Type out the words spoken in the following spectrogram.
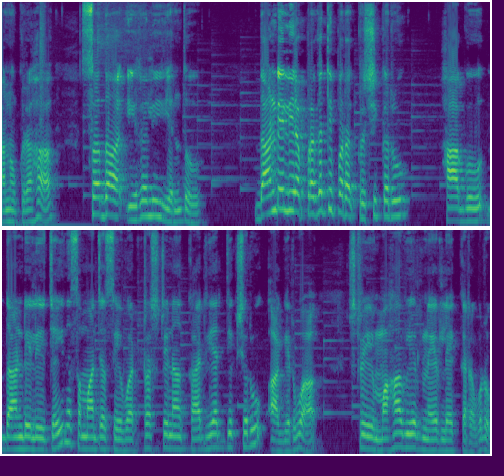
ಅನುಗ್ರಹ ಸದಾ ಇರಲಿ ಎಂದು ದಾಂಡೇಲಿಯ ಪ್ರಗತಿಪರ ಕೃಷಿಕರು ಹಾಗೂ ದಾಂಡೇಲಿ ಜೈನ ಸಮಾಜ ಸೇವಾ ಟ್ರಸ್ಟಿನ ಕಾರ್ಯಾಧ್ಯಕ್ಷರೂ ಆಗಿರುವ ಶ್ರೀ ಮಹಾವೀರ್ ನೇರ್ಲೇಕರ್ ಅವರು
